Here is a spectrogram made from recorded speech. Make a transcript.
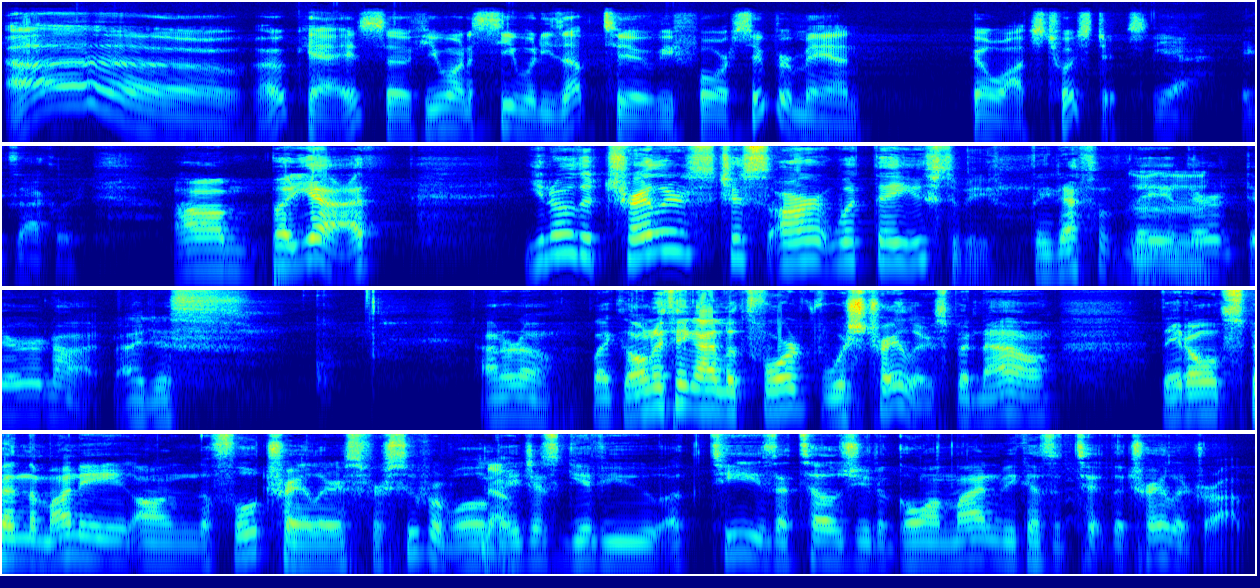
Oh, okay. So if you want to see what he's up to before Superman, go watch Twisters. Yeah, exactly. Um, but yeah, I, you know the trailers just aren't what they used to be. They definitely Mm. they're they're not. I just I don't know. Like the only thing I looked forward was trailers, but now they don't spend the money on the full trailers for Super Bowl. No. They just give you a tease that tells you to go online because the, t- the trailer dropped.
